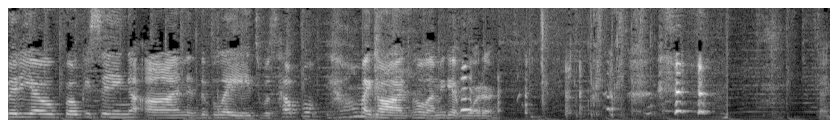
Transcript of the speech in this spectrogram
Video focusing on the blades was helpful. Oh my God, hold on, let me get water. okay.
